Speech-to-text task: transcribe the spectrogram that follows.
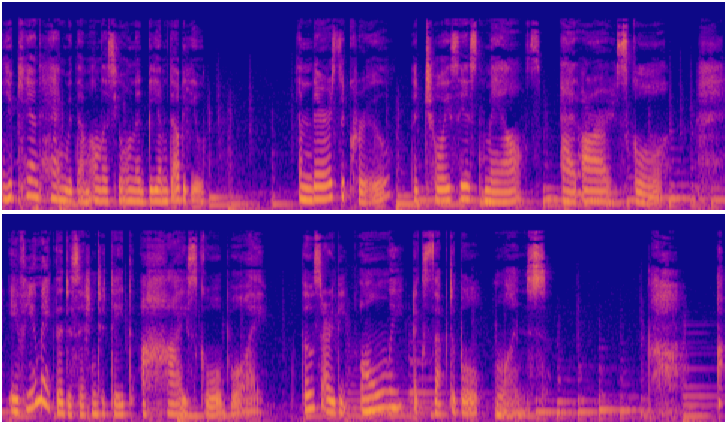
You can't hang with them unless you own a BMW. And there's the crew, the choicest males at our school. If you make the decision to date a high school boy, those are the only acceptable ones. Oh,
